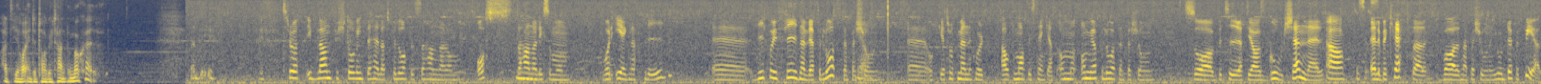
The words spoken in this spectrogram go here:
att jag inte tagit hand om mig själv. Men det, Jag tror att ibland förstår vi inte heller att förlåtelse handlar om oss. Det Mm. handlar liksom om vår egna frid. Eh, vi får ju frid när vi har förlåtit en person. Eh, och jag tror att människor automatiskt tänker att om, om jag förlåter en person så betyder det att jag godkänner ja, eller bekräftar vad den här personen gjorde för fel.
